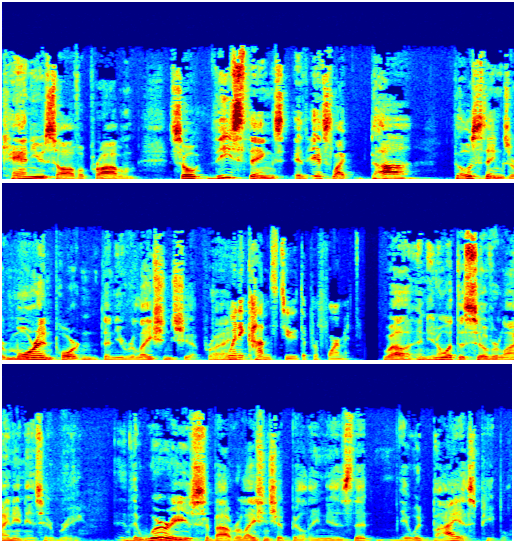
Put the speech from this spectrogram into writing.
can you solve a problem? So these things, it, it's like, duh, those things are more important than your relationship, right? When it comes to the performance. Well, and you know what the silver lining is here, Bree? The worries about relationship building is that it would bias people.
